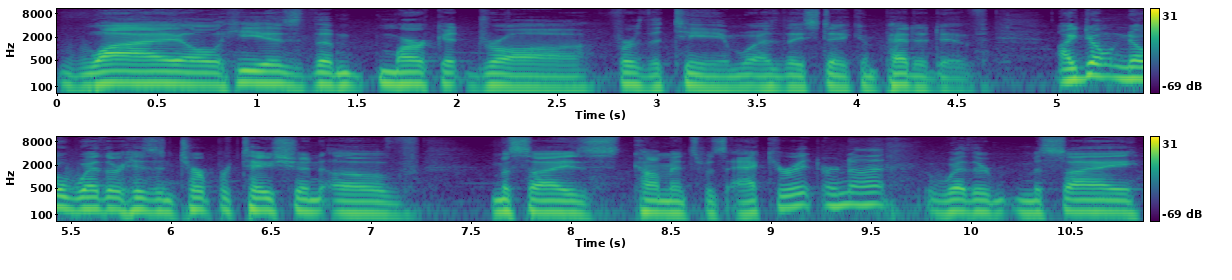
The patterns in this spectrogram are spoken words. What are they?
while he is the market draw for the team as they stay competitive. I don't know whether his interpretation of Masai's comments was accurate or not. Whether Masai,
